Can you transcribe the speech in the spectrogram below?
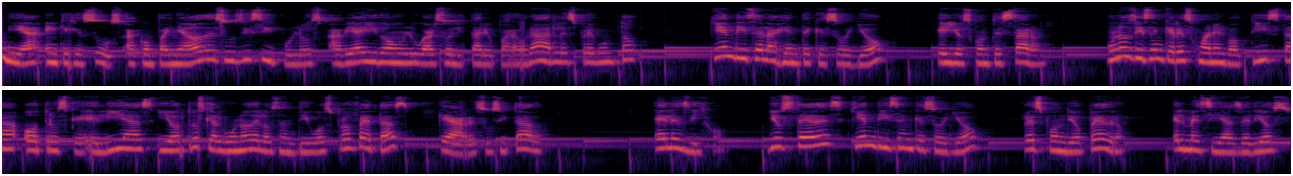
Un día en que Jesús, acompañado de sus discípulos, había ido a un lugar solitario para orar, les preguntó, ¿Quién dice la gente que soy yo? Ellos contestaron, unos dicen que eres Juan el Bautista, otros que Elías y otros que alguno de los antiguos profetas que ha resucitado. Él les dijo, ¿Y ustedes quién dicen que soy yo? Respondió Pedro, el Mesías de Dios.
